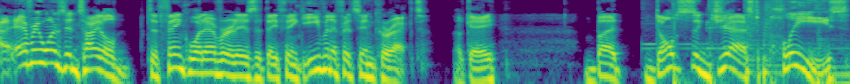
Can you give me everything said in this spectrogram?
Uh, everyone's entitled to think whatever it is that they think, even if it's incorrect. Okay. But don't suggest, please,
